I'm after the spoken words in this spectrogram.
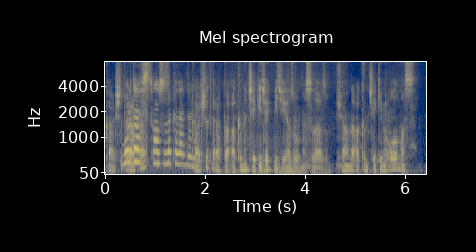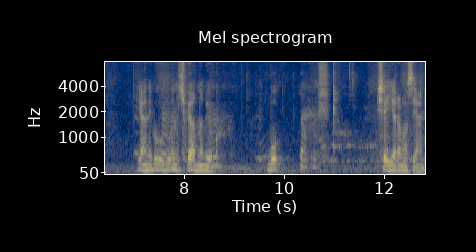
karşı Burada tarafta sonsuza kadar döner. karşı tarafta akımı çekecek bir cihaz olması lazım. Şu anda akım çekimi olmaz. Yani bu bunun hiçbir anlamı yok. Bu Yokmuş. bir şey yaramaz yani.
